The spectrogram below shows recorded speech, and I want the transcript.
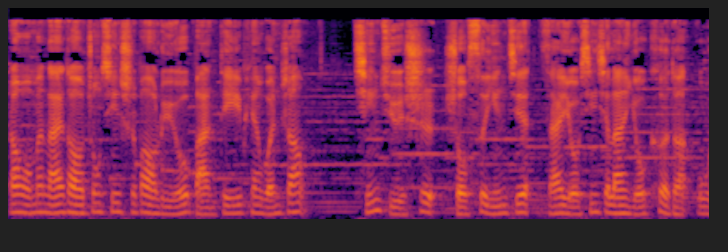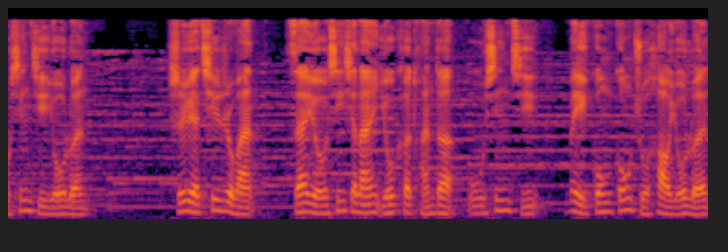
让我们来到《中新时报》旅游版第一篇文章：秦举市首次迎接载有新西兰游客的五星级游轮。十月七日晚，载有新西兰游客团的五星级湄公公主号游轮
